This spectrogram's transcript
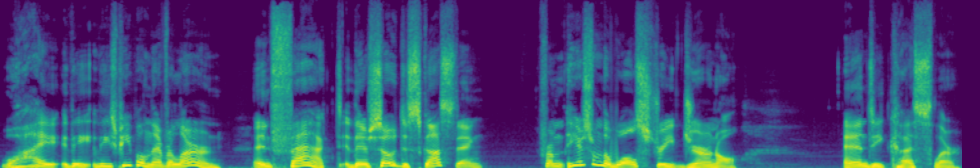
Why the, these people never learn? In fact, they're so disgusting. From here's from the Wall Street Journal. Andy Kessler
